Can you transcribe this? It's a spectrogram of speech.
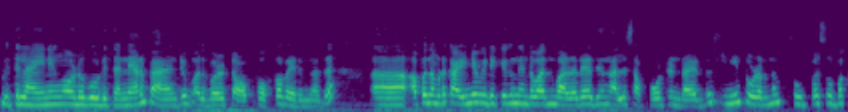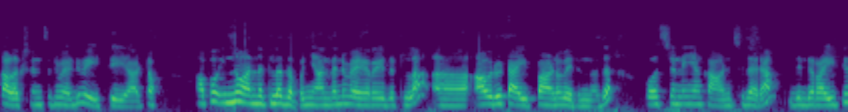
വിത്ത് ലൈനിങ്ങോട് കൂടി തന്നെയാണ് പാന്റും അതുപോലെ ടോപ്പും ഒക്കെ വരുന്നത്. ആഹ് അപ്പൊ നമ്മുടെ കഴിഞ്ഞ വീഡിയോക്കൊക്കെ നീണ്ടുപോകാൻ വളരെയധികം നല്ല സപ്പോർട്ട് ഉണ്ടായിരുന്നു. ഇനി തുടർന്നും സൂപ്പർ സൂപ്പർ കളക്ഷൻസിന് വേണ്ടി വെയിറ്റ് ചെയ്യാം കേട്ടോ അപ്പോൾ ഇന്ന് വന്നിട്ടുള്ളത് അപ്പൊ ഞാൻ തന്നെ വെയർ ചെയ്തിട്ടുള്ള ആ ഒരു ടൈപ്പാണ് വരുന്നത്. ഫസ്റ്റ് തന്നെ ഞാൻ കാണിച്ചു തരാം. ഇതിന്റെ റേറ്റ്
